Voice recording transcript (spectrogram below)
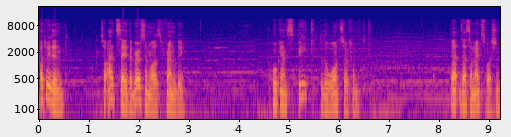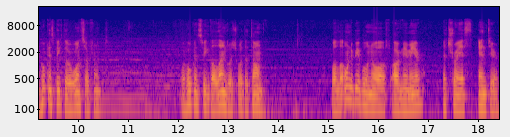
But we didn't. So I'd say the person was friendly. Who can speak to the World Serpent? That, that's our next question. Who can speak to the World Serpent? Or who can speak the language or the tongue? Well, the only people who know of are Mimir, Atreus, and Tyr.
